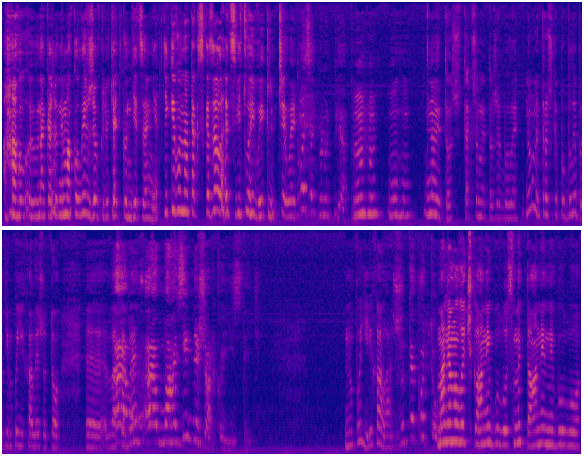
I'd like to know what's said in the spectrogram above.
А вона каже, нема коли вже включать кондиціонер. Тільки вона так сказала, а світло і виключили. 20 минут п'яту. Угу, угу. Ну і тож, так що ми теж були. Ну, ми трошки побули, потім поїхали ж то е, в А, АТБ. а в магазин не жарко їздить. Ну, поїхала ж. Ну так ото. У мене молочка не було, сметани не було.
